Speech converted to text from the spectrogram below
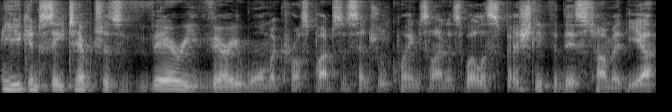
You can see temperatures very, very warm across parts of central Queensland as well, especially for this time of year.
